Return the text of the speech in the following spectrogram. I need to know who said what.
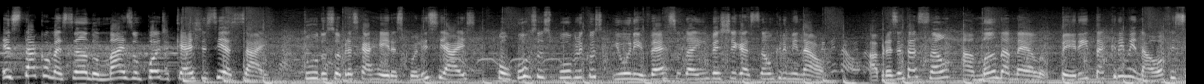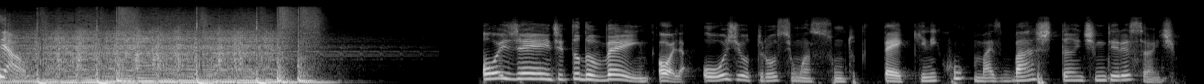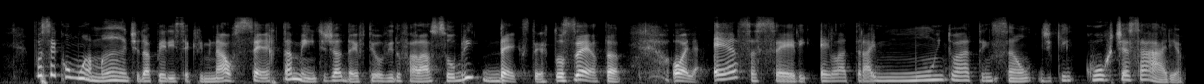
Speaker 1: Está começando mais um podcast CSI. Tudo sobre as carreiras policiais, concursos públicos e o universo da investigação criminal. Apresentação: Amanda Mello, perita criminal oficial.
Speaker 2: Oi, gente, tudo bem? Olha, hoje eu trouxe um assunto técnico, mas bastante interessante. Você, como amante da perícia criminal, certamente já deve ter ouvido falar sobre Dexter, tô certa? Olha, essa série ela atrai muito a atenção de quem curte essa área.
